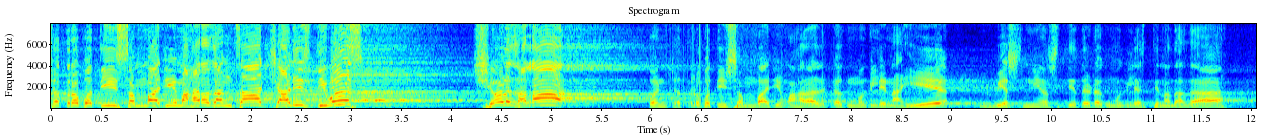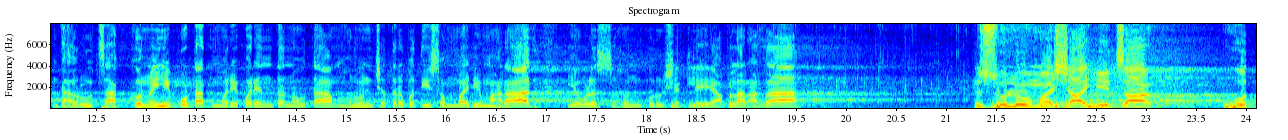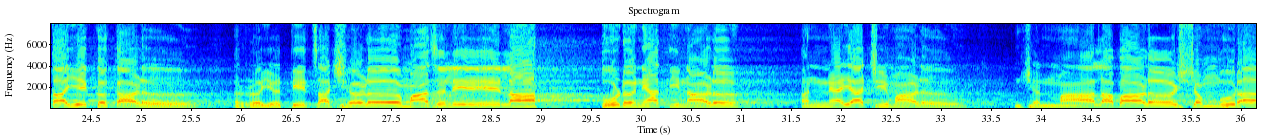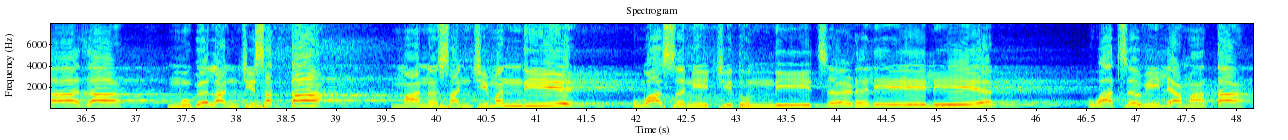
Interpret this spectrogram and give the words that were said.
छत्रपती संभाजी महाराजांचा चाळीस दिवस छळ झाला. पण छत्रपती संभाजी महाराज डगमगले नाही. व्यसनी असते तर डगमगले असते ना दादा. दारूचा कणही पोटात मरेपर्यंत नव्हता. म्हणून छत्रपती संभाजी महाराज एवढं सहन करू शकले. आपला राजा जुलुमशाहीचा होता एक काळ. रयतेचा छळ माजलेला. तोडण्याती नाळ अन्यायाची माळ. जन्माला बाळ शंभुराजा मुघलांची सत्ता माणसांची मंदी. वासनेची धुंदी चढलेली. वाचविल्या माता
